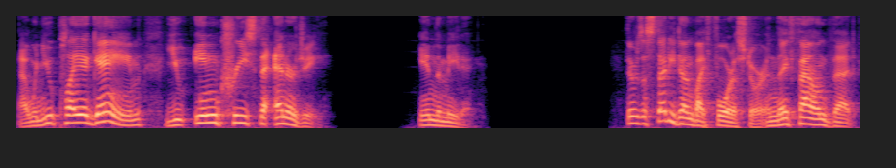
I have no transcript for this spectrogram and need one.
Now, when you play a game, you increase the energy in the meeting. There was a study done by Forrester, and they found that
